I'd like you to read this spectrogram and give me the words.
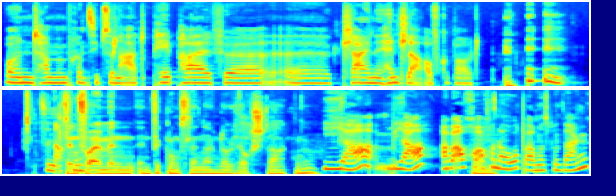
Und haben im Prinzip so eine Art PayPal für äh, kleine Händler aufgebaut. Sind, auch Sind vor allem in Entwicklungsländern, glaube ich, auch stark, ne? Ja, ja, aber auch, ja. auch in Europa, muss man sagen.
